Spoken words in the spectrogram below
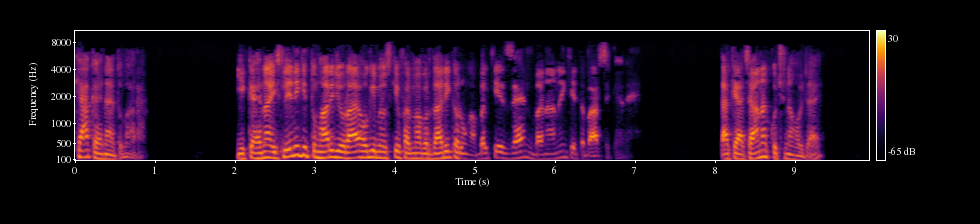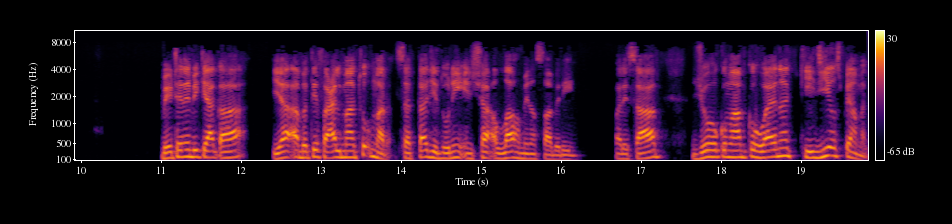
کیا کہنا ہے تمہارا؟ یہ کہنا اس لیے نہیں کہ تمہاری جو رائے ہوگی میں اس کی فرما برداری کروں گا، بلکہ ذہن بنانے کے اعتبار سے کہہ رہے ہیں۔ تاکہ اچانک کچھ نہ ہو جائے۔ بیٹے نے بھی کیا کہا؟ یا ابت فعل ما تؤمر، ستجدنی انشاء اللہ من الصابرین۔ والے صاحب، جو حکم آپ کو ہوا ہے نا، کیجیے اس پہ عمل۔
